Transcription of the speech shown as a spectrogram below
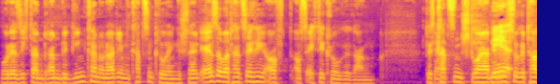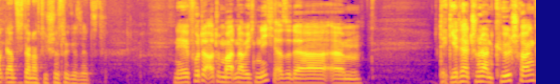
wo der sich dann dran bedienen kann und hat ihm ein Katzenklo hingestellt. Er ist aber tatsächlich auf, aufs echte Klo gegangen. Das Ja. Katzenstreu hat ihm Nee. nicht so getaugt, er hat sich dann auf die Schüssel gesetzt. Nee, Futterautomaten habe ich nicht. Also der, ähm, der geht halt schon an den Kühlschrank,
